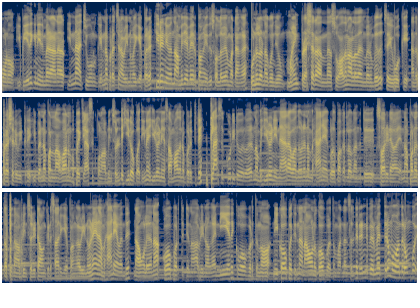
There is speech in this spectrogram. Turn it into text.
போனோம்? இப்போ எதுக்கு நீ இது மாதிரி ஆனா என்னாச்சு உனக்கு என்ன பிரச்சனை அப்படின்னு மாதிரி கேட்பாரு வந்து அமைதியாவே இருப்பாங்க எதுவும் சொல்லவே மாட்டாங்க. ஒண்ணு நான் கொஞ்சம் மைண்ட் ப்ரெஷரா இருந்தேன். ஸோ அதனால தான் இந்த மாதிரி சரி ஓகே அந்த ப்ரெஷர் விட்டுரு. இப்போ என்ன பண்ணலாம்? வா நம்ம போய் கிளாஸுக்கு போகலாம் அப்படின்னு சொல்லிட்டு ஹீரோ பாத்தீங்கன்னா ஹீரோனியை சமாதானப்படுத்திட்டு கிளாஸுக்கு கூட்டிட்டு வருவார். நம்ம ஹீரோனி நேரா வந்தோடனே நம்ம ஹேனியா கூட பக்கத்துல உட்காந்துட்டு சாரிடா நான் பண்ண தப்பு தான் அப்படின்னு சொல்லிட்டு அவங்க கிட்ட சாரி கேட்பாங்க. அப்படின்னு நம்ம ஹேனியா வந்து நான் உங்களை எதனா கோவப்படுத்திட்டேனா? அப்படின்னுவாங்க. நீ எதுக்கு கோவப்படுத்தணும்? நீ கோவப்படுத்தினா நான் உனக்கு கோவப்படுத்த மாட்டேன்னு சொல்லிட்டு ரெண்டு பேருமே திரும்ப வந்து ரொம்ப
